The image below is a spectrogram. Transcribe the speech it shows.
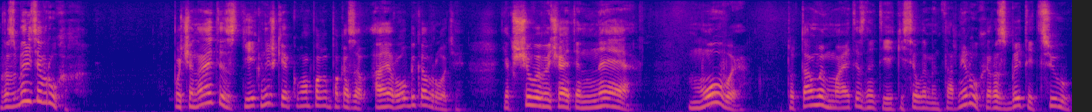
Розберіться в рухах. Починайте з тієї книжки, яку вам показав, аеробіка в роті. Якщо ви вивчаєте не мови, то там ви маєте знайти якісь елементарні рухи, розбити цю,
